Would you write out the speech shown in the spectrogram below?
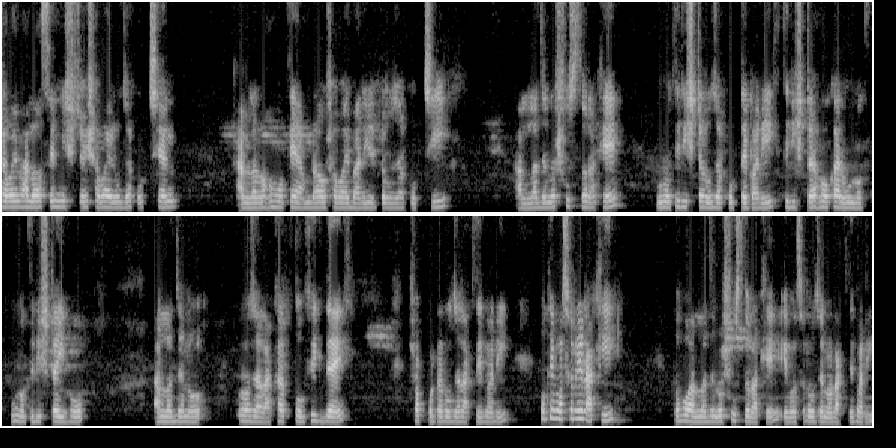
সবাই ভালো আছেন, নিশ্চয়ই সবাই রোজা করছেন। আল্লাহ রহমতে আমরাও সবাই বাড়ির রোজা করছি। আল্লাহ যেন সুস্থ রাখে, পুরো তিরিশটা রোজা করতে পারি। তিরিশটা হোক আর উনত্রিশটাই হোক, আল্লাহ যেন রোজা রাখার তৌফিক দেয়, সবকটা রোজা রাখতে পারি। প্রতি বছরই রাখি, তবু আল্লাহ যেন সুস্থ রাখে, এবছরও যেন রাখতে পারি।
